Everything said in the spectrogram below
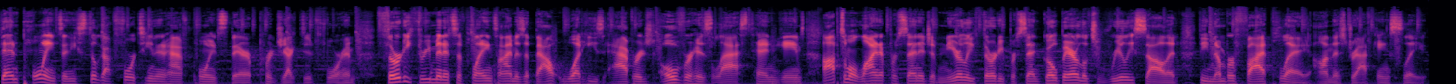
then points, and he's still got 14 and a half points there projected for him. 33 minutes of playing time is about what he's averaged over his last 10 games. Optimal lineup percentage of nearly 30%. Gobert looks really solid, the number five play on this DraftKings slate.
